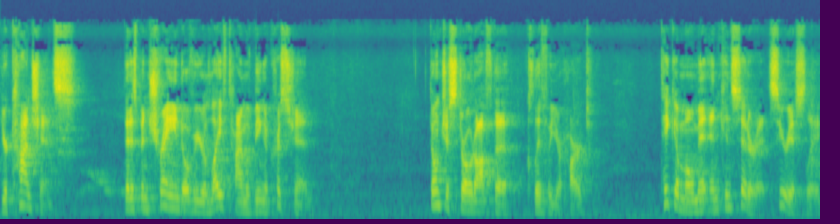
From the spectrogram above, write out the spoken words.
your conscience that has been trained over your lifetime of being a Christian, don't just throw it off the cliff of your heart. Take a moment and consider it seriously.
